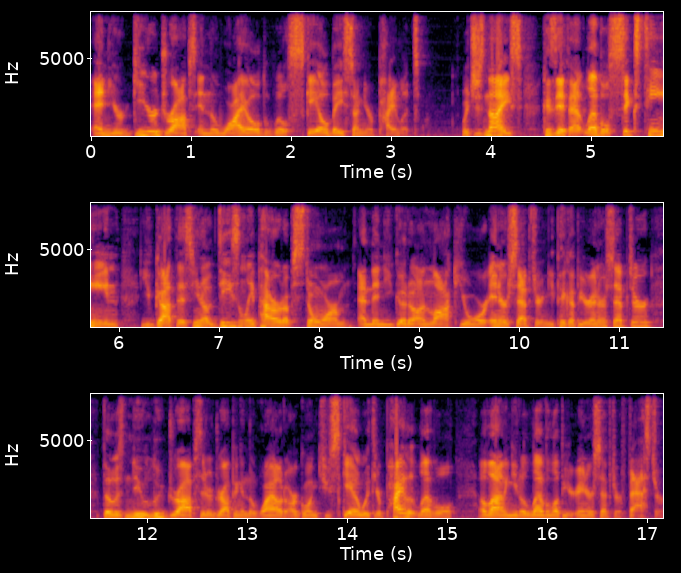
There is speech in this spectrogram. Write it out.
and your gear drops in the wild will scale based on your pilot which is nice because if at level 16 you've got this you know decently powered up storm and then you go to unlock your interceptor and you pick up your interceptor those new loot drops that are dropping in the wild are going to scale with your pilot level allowing you to level up your interceptor faster.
